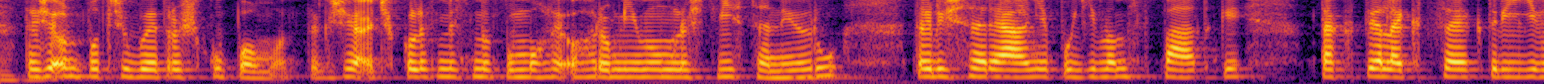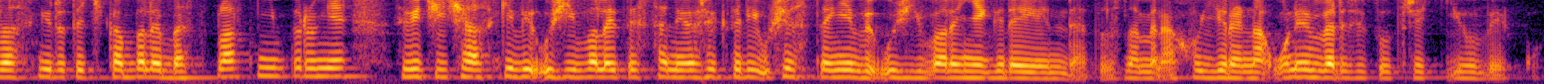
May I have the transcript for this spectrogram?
Mhm. Takže on potřebuje trošku pomoc. Takže ačkoliv my jsme pomohli ohromnému množství seniorů, tak když se reálně podívám zpátky, tak ty lekce, které vlastně doteďka byly bezplatné pro ně, z větší částky využívali ty seniori, kteří už je stejně využívali někde jinde. To znamená, chodili na univerzitu třetího věku.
